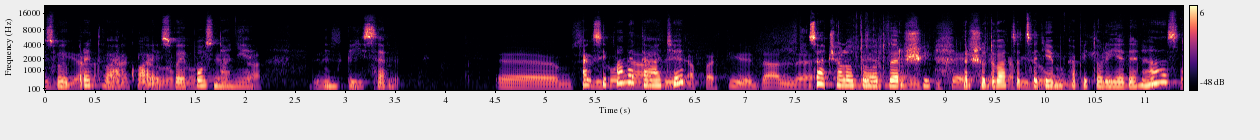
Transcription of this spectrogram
svoju pretvárku aj svoje poznanie písem. Ehm, Ak si pamätáte, začalo to od verši, veršu 27 kapitoly 11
